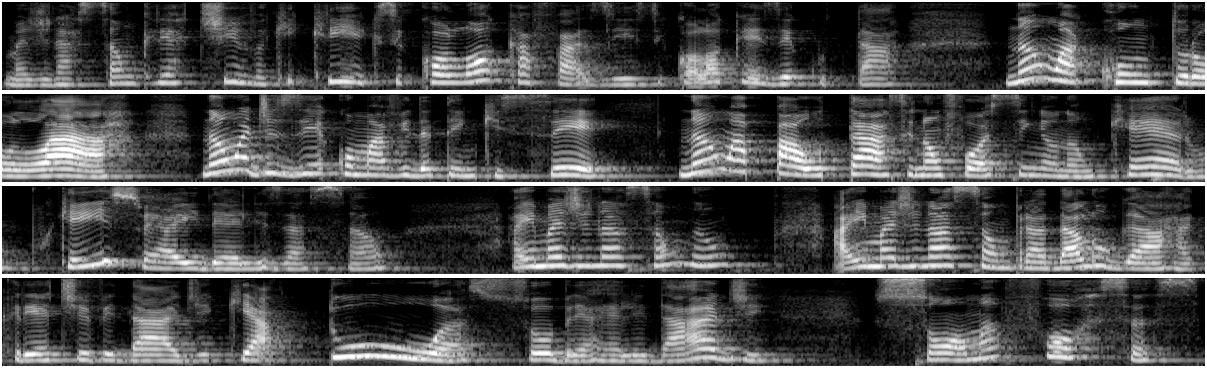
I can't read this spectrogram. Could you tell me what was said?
Imaginação criativa, que cria, que se coloca a fazer, se coloca a executar, não a controlar, não a dizer como a vida tem que ser, não a pautar, se não for assim eu não quero, porque isso é a idealização. A imaginação não. A imaginação, para dar lugar à criatividade que atua sobre a realidade, soma forças.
